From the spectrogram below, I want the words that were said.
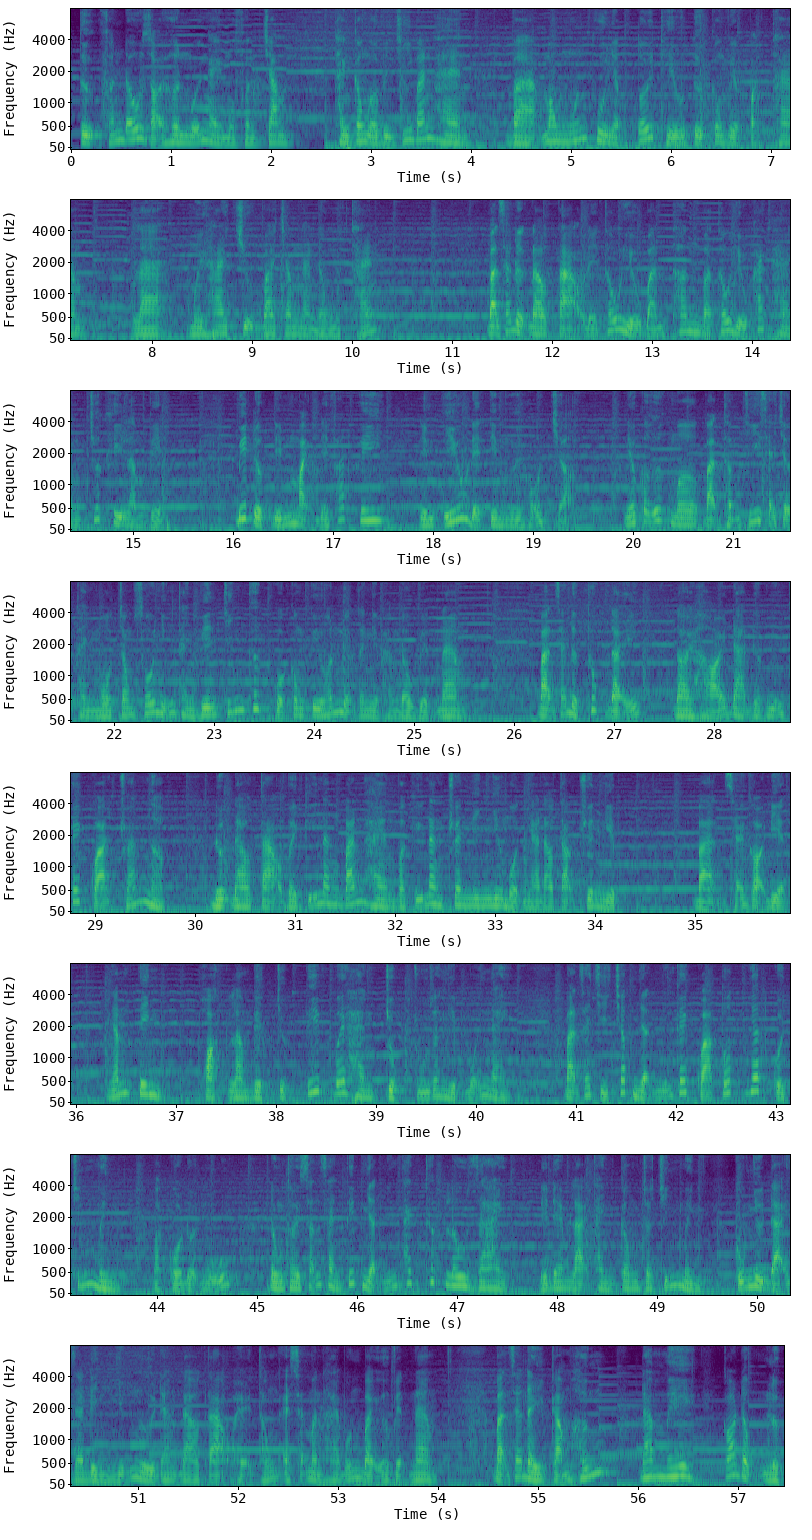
tự phấn đấu giỏi hơn mỗi ngày 1%, thành công ở vị trí bán hàng và mong muốn thu nhập tối thiểu từ công việc part-time là 12 triệu 300 ngàn đồng một tháng. Bạn sẽ được đào tạo để thấu hiểu bản thân và thấu hiểu khách hàng trước khi làm việc. Biết được điểm mạnh để phát huy, điểm yếu để tìm người hỗ trợ nếu có ước mơ, bạn thậm chí sẽ trở thành một trong số những thành viên chính thức của công ty huấn luyện doanh nghiệp hàng đầu Việt Nam. Bạn sẽ được thúc đẩy, đòi hỏi đạt được những kết quả choáng ngợp, được đào tạo về kỹ năng bán hàng và kỹ năng training như một nhà đào tạo chuyên nghiệp. Bạn sẽ gọi điện, nhắn tin hoặc làm việc trực tiếp với hàng chục chủ doanh nghiệp mỗi ngày. Bạn sẽ chỉ chấp nhận những kết quả tốt nhất của chính mình và của đội ngũ, đồng thời sẵn sàng tiếp nhận những thách thức lâu dài để đem lại thành công cho chính mình cũng như đại gia đình những người đang đào tạo hệ thống Assessment 247 ở Việt Nam. Bạn sẽ đầy cảm hứng, đam mê, có động lực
